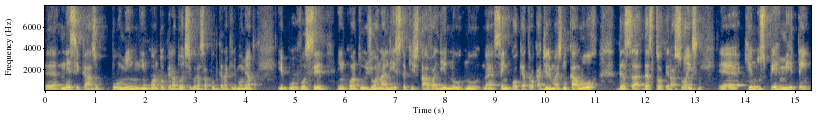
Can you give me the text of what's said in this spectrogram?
uh, nesse caso por mim, enquanto operador de segurança pública naquele momento, e por você, enquanto jornalista que estava ali, no, no né, sem qualquer trocadilho, mas no calor dessa, dessas operações, é, que nos permitem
